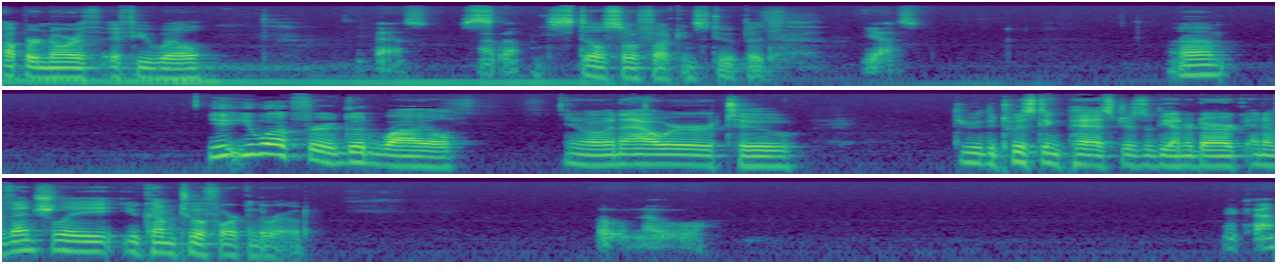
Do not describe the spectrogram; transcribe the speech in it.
upper north, if you will. Yes. I will. Still so fucking stupid. Yes. Um, you you walk for a good while, you know, an hour or two, through the twisting passages of the Underdark, and eventually you come to a fork in the road. Oh no. Okay.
